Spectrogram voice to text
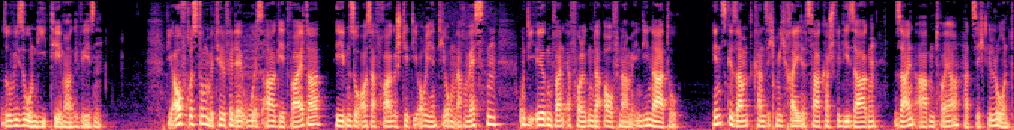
sowieso nie Thema gewesen. Die Aufrüstung mit Hilfe der USA geht weiter, ebenso außer Frage steht die Orientierung nach Westen und die irgendwann erfolgende Aufnahme in die NATO. Insgesamt kann sich Michail Saakashvili sagen, sein Abenteuer hat sich gelohnt.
